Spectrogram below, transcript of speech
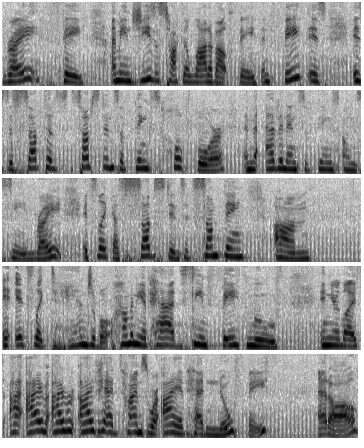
right? Faith. I mean, Jesus talked a lot about faith, and faith is, is the substance substance of things hoped for and the evidence of things unseen, right? It's like a substance, it's something. Um, it, it's like tangible. How many have had seen faith move in your lives? I, I, I, I've had times where I have had no faith at all,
